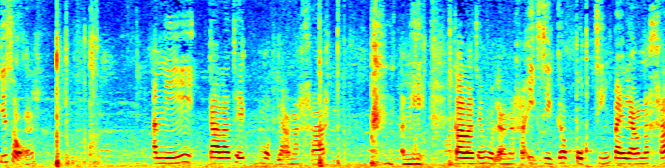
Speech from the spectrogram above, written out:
ที่ 2 อันนี้กาลาเทคหมดแล้วนะคะ อันนี้กาลาเทคหมดแล้วนะคะ อีกสี่กระปุกทิ้งไปแล้วนะคะ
